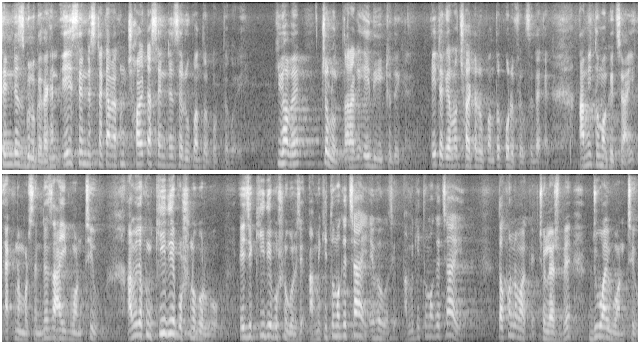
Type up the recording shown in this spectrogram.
সেন্টেন্সগুলোকে দেখেন, এই সেন্টেন্সটাকে আমি এখন ছয়টা সেন্টেন্সে রূপান্তর করতে পারি। কীভাবে? চলুন, তার আগে এই দিকে একটু দেখে। এটাকে আমরা ছয়টা রূপান্তর করে ফেলছি। দেখেন, আমি তোমাকে চাই এক নম্বর সেন্টেন্স আই ওয়ান্ট ইউ আমি যখন কি দিয়ে প্রশ্ন করব, এই যে কি দিয়ে প্রশ্ন করেছি, আমি কি তোমাকে চাই? এভাবে বলছি, আমি কি তোমাকে চাই? তখন আমাকে চলে আসবে ডু আই ওয়ান্ট ইউ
